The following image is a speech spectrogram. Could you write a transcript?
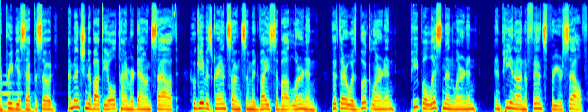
In a previous episode, I mentioned about the old timer down south who gave his grandson some advice about learning, that there was book learning, people listening learning, and peeing on the fence for yourself.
